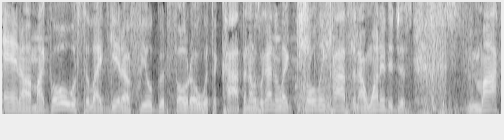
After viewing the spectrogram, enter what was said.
And uh, my goal was to like get a feel good photo with the cop, and I was kind of like trolling cops, and I wanted to just s- mock,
